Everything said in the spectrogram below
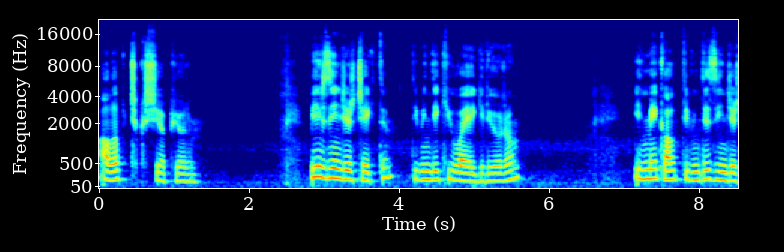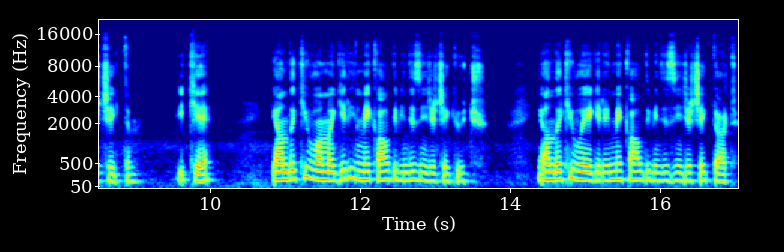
alıp çıkış yapıyorum. Bir zincir çektim. Dibindeki yuvaya giriyorum. ilmek alıp dibinde zincir çektim. 2. Yandaki yuvama gir ilmek al dibinde zincir çek 3. Yandaki yuvaya gir ilmek al dibinde zincir çek 4.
